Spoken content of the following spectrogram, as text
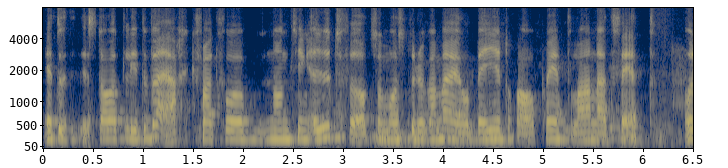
ett statligt verk. För att få någonting utfört så måste du vara med och bidra på ett eller annat sätt. Och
